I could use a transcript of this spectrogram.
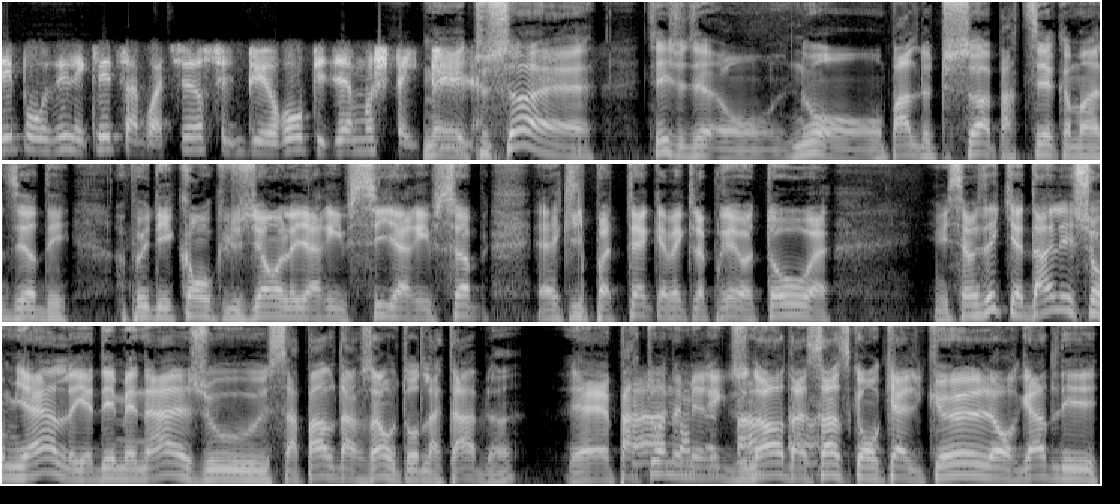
déposer les clés de sa voiture sur le bureau puis dire moi je paye plus. Mais tout ça euh, tu sais, je veux dire, nous, on, parle de tout ça à partir, comment dire, des un peu des conclusions. Là, il arrive ci, il arrive ça, avec l'hypothèque, avec le prêt auto. Euh. mais ça veut dire que dans les chaumières, il y a des ménages où ça parle d'argent autour de la table. Hein? Euh, partout ah, en Amérique du Nord, dans le sens qu'on calcule, on regarde les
